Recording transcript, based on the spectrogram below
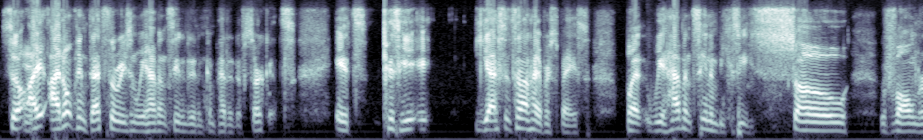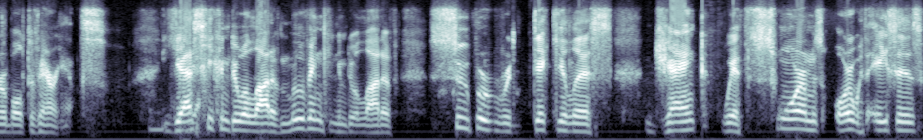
So Yeah. I, I don't think that's the reason we haven't seen it in competitive circuits. It's because he yes, it's not hyperspace, but we haven't seen him because he's so vulnerable to variance. Yes, Yeah. he can do a lot of moving. He can do a lot of super ridiculous jank with swarms or with aces.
